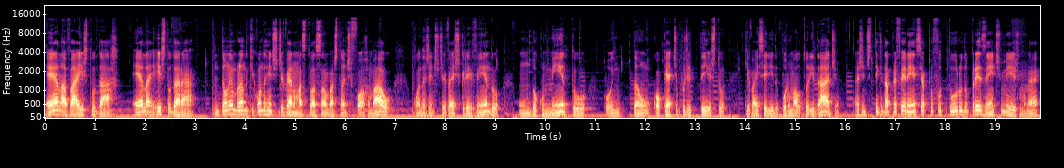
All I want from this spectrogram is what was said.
Ela vai estudar, ela estudará. Então, lembrando que quando a gente estiver numa situação bastante formal, quando a gente estiver escrevendo um documento ou então qualquer tipo de texto que vai ser lido por uma autoridade, a gente tem que dar preferência para o futuro do presente mesmo, né?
